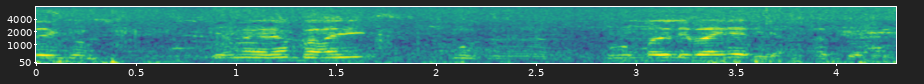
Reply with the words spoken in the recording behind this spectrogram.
मेरा भाई, मोहम्मद अली भाई ने दिया। आपके लिए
